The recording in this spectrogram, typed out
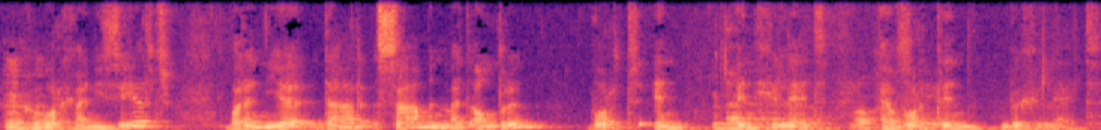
georganiseerd, waarin je daar samen met anderen wordt in, ingeleid oh, en wordt in begeleid.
